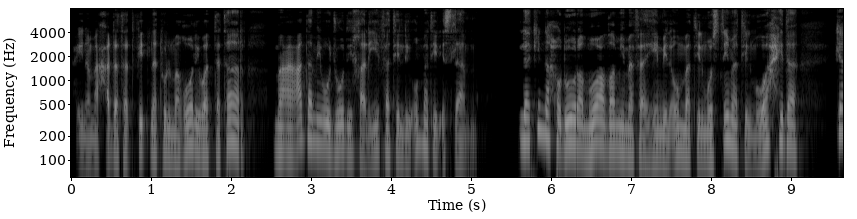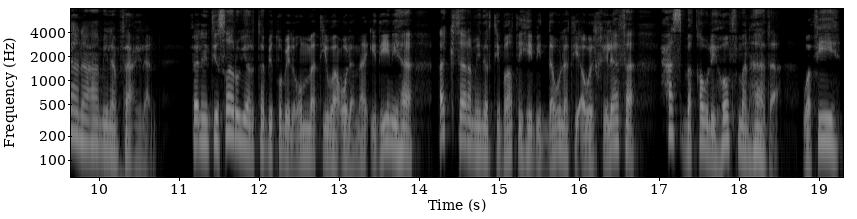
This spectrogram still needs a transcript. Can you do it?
حينما حدثت فتنة المغول والتتار مع عدم وجود خليفة لأمة الإسلام. لكن حضور معظم مفاهيم الأمة المسلمة الموحدة كان عاملا فاعلا فالانتصار يرتبط بالأمة وعلماء دينها أكثر من ارتباطه بالدولة أو الخلافة حسب قول هوفمان هذا. وفيه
